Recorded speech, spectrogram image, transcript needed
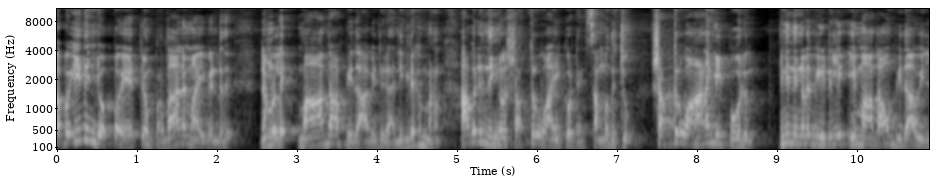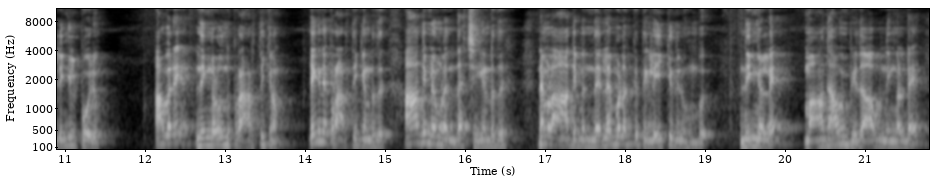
അപ്പോൾ ഇതിന്റെ ഒപ്പം ഏറ്റവും പ്രധാനമായി വേണ്ടത് നമ്മളുടെ മാതാപിതാവിന്റെ ഒരു അനുഗ്രഹം വേണം. അവർ നിങ്ങൾ ശത്രുവായിക്കോട്ടെ സമ്മതിച്ചു. ശത്രുവാണെങ്കിൽ പോലും ഇനി നിങ്ങളുടെ വീട്ടിൽ ഈ മാതാവും പിതാവും ഇല്ലെങ്കിൽ പോലും അവരെ നിങ്ങളൊന്ന് പ്രാർത്ഥിക്കണം. എങ്ങനെ പ്രാർത്ഥിക്കേണ്ടത്? ആദ്യം നമ്മൾ എന്താ ചെയ്യേണ്ടത്? നമ്മൾ ആദ്യം നിലവിളക്ക് തെളിയിക്കുന്നതിന് മുമ്പ് നിങ്ങളുടെ മാതാവും പിതാവും നിങ്ങളുടെ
